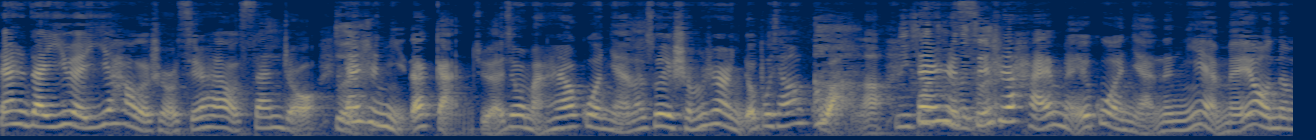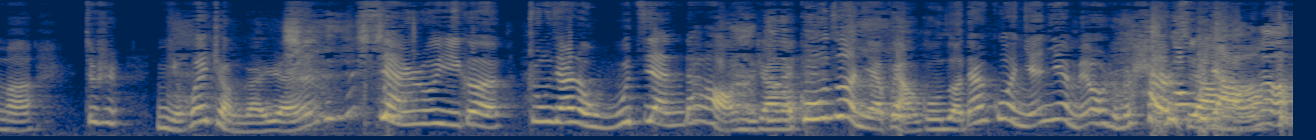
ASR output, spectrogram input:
但是在一月一号的时候，其实还有三周。但是你的感觉就是马上要过年了，所以什么事儿你都不想管了。但是其实还没过年呢，你也没有那么就是。你会整个人陷入一个中间的无间道，你知道吗？工作你也不想工作，但是过年你也没有什么事儿需要。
